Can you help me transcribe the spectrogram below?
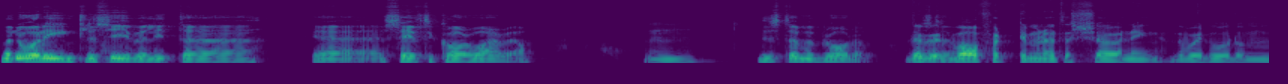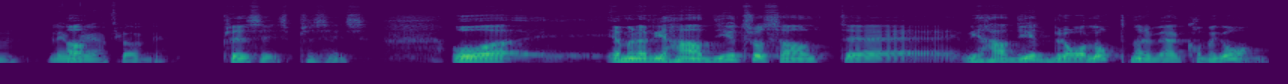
Men då är det inklusive lite eh, Safety Car-varv ja. Mm. Det stämmer bra det. Det stämmer. var 40 minuters körning. Det var ju då de blev Ja. grön flagg. Precis, precis. Och jag menar, vi hade ju trots allt, eh, vi hade ju ett bra lopp när det väl kom igång,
